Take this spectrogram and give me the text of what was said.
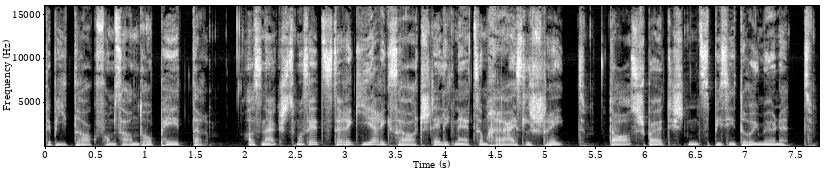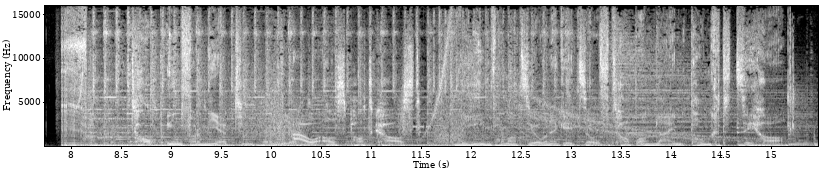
Der Beitrag von Sandro Peter. Als nächstes muss jetzt der Regierungsrat Stellung nehmen zum Kreiselstreit. Das spätestens bis in drei Monaten. Top informiert, auch als Podcast. Mehr Informationen gibt es auf toponline.ch.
